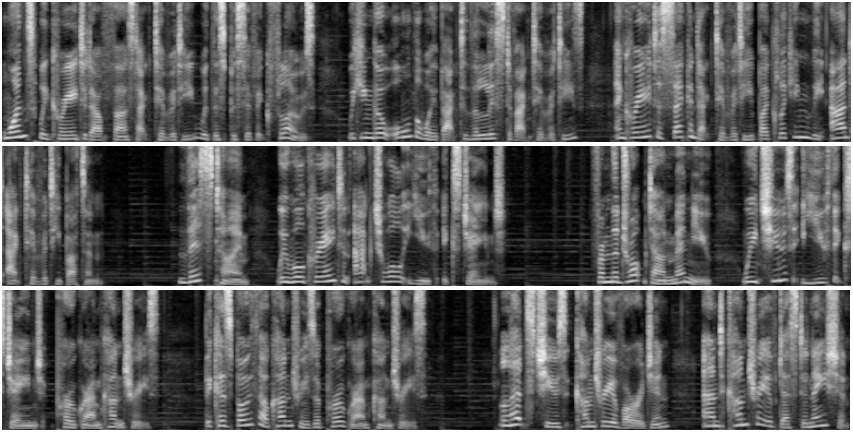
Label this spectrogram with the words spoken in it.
Once we created our first activity with the specific flows, we can go all the way back to the list of activities and create a second activity by clicking the Add Activity button. This time, we will create an actual youth exchange. From the drop-down menu, we choose Youth Exchange Program Countries, because both our countries are program countries. Let's choose Country of Origin and Country of Destination.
